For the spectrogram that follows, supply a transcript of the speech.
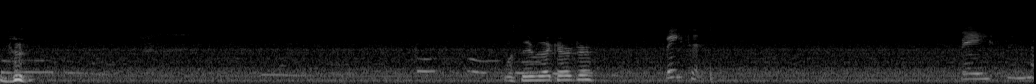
What's the name of that character? Basin. Basin.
